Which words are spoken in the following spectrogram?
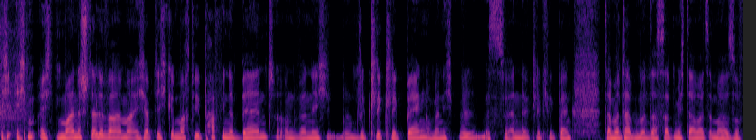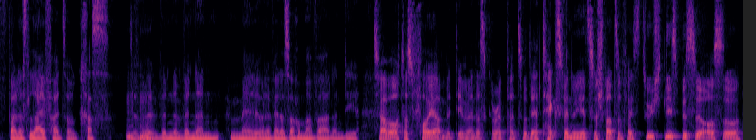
ich, ich, ich, meine Stelle war immer, ich habe dich gemacht wie Puffy eine Band und wenn ich klick, klick, bang und wenn ich will, ist zu Ende, klick, klick, bang. Damit hat, das hat mich damals immer so, weil das live halt so krass, mhm. wenn, wenn dann Mel oder wer das auch immer war, dann die. Es war aber auch das Feuer, mit dem er das gerappt hat. So der Text, wenn du jetzt so schwarz auf weiß durchliest, bist du auch so,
